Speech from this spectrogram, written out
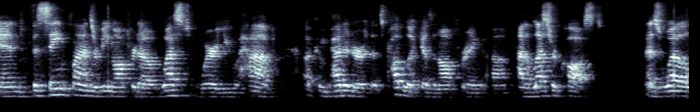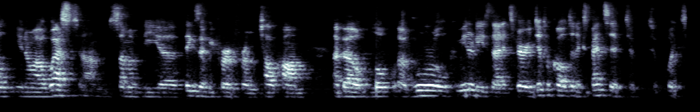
And the same plans are being offered out west where you have a competitor that's public as an offering um, at a lesser cost. As well, you know, out west, um, some of the uh, things that we've heard from telecom about local, uh, rural communities that it's very difficult and expensive to, to put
